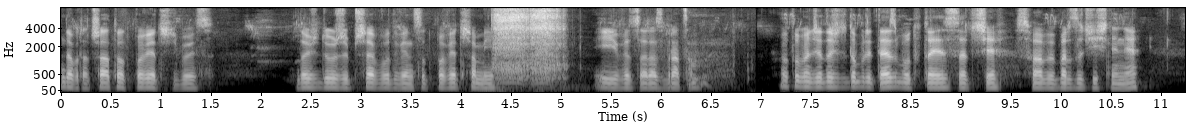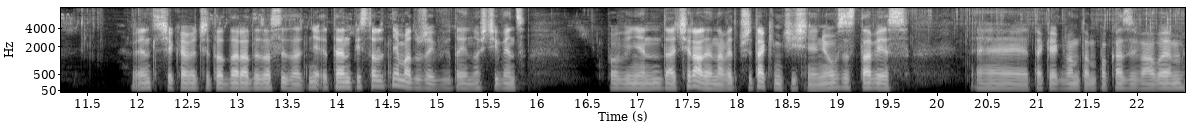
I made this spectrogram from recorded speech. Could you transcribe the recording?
Dobra, trzeba to odpowietrzyć, bo jest dość duży przewód, więc odpowietrza mi i wy- zaraz wracam. No to będzie dość dobry test, bo tutaj jest, zobaczcie, słabe bardzo ciśnienie. Więc ciekawe, czy to da radę zasyzać. Nie, ten pistolet nie ma dużej wydajności, więc powinien dać radę nawet przy takim ciśnieniu. W zestawie jest, e, tak jak Wam tam pokazywałem,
